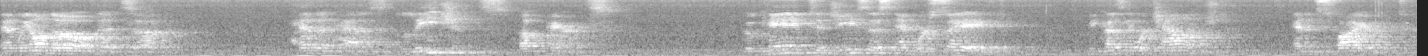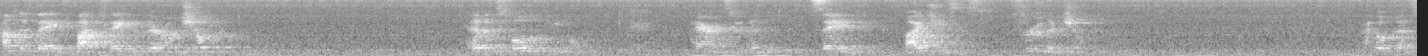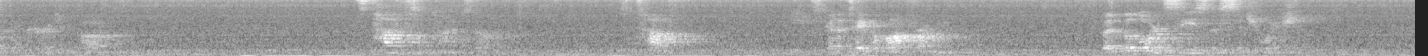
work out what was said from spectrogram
And we all know that uh, heaven has legions of parents who came to Jesus and were saved because they were challenged and inspired to come to faith by the faith of their own children. Heaven's full of people, parents who've been saved by Jesus through their children. I hope that's an encouraging thought. It's tough sometimes, though. It's tough. It's going to take a lot from you. But the Lord sees this situation.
